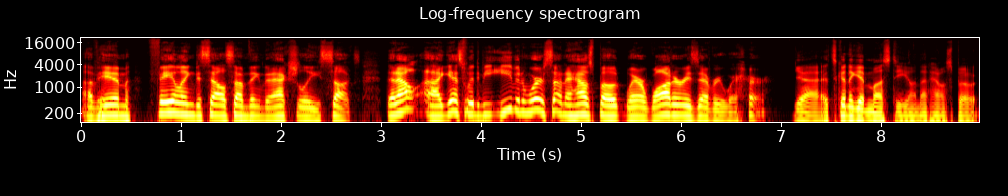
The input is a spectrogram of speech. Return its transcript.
of him failing to sell something that actually sucks. That I'll, I guess would be even worse on a houseboat where water is everywhere. Yeah, it's gonna get musty on that houseboat.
